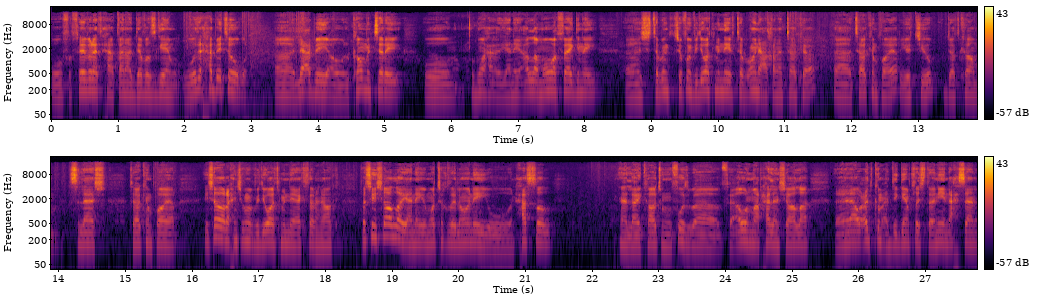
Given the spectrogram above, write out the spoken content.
و favorite قناة Devils Game وإذا حبيتوا آه، لعبي أو ال commentary ح- يعني الله مو وفقني آه، تبون تشوفون فيديوهات مني تابعوني على قناة Taka Tak Empire YouTube dot com slash Tak Empire إن شاء الله راح تشوفون فيديوهات مني أكثر هناك. بس إن شاء الله يعني ما تخذلوني ونحصل. يعني لايكات ونفوز في أول مرحلة إن شاء الله. أنا أوعدكم عندي gameplays ثانيين أحسن.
